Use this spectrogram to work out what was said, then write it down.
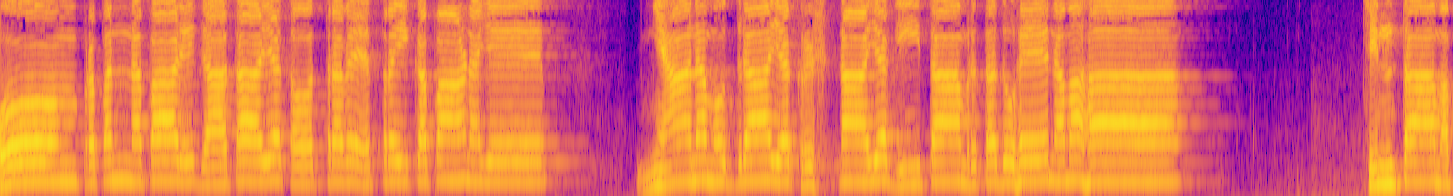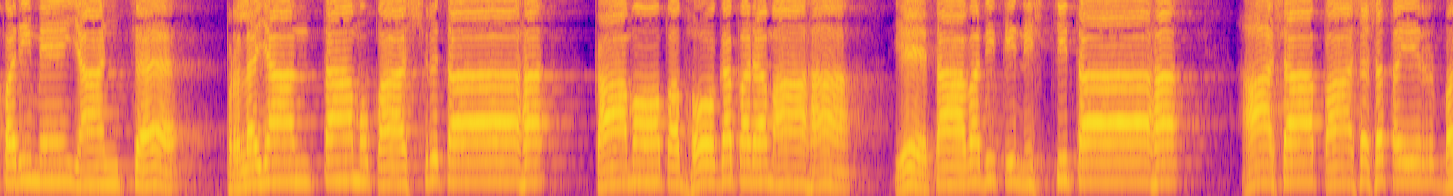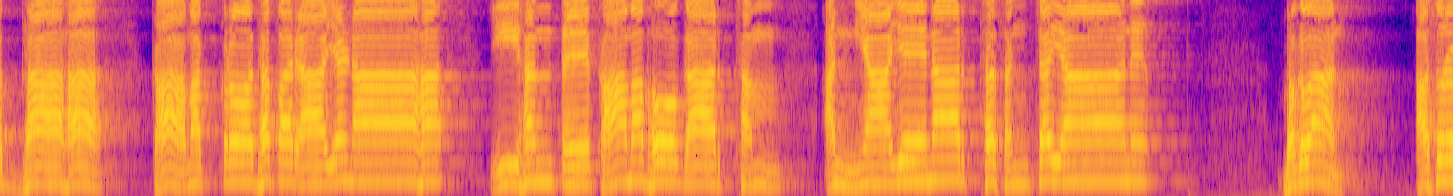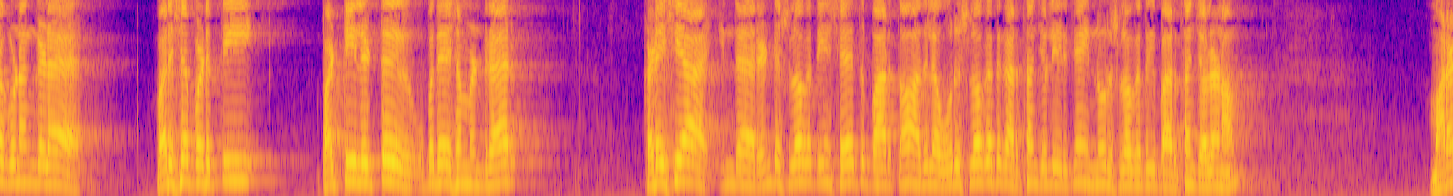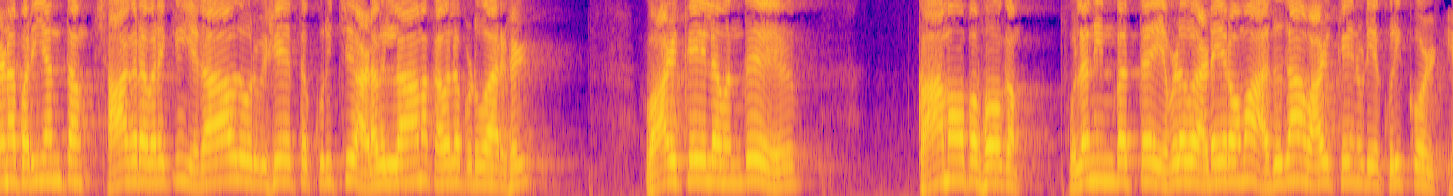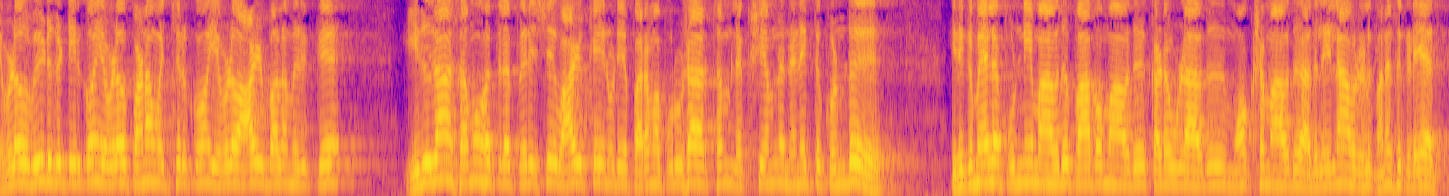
ॐ प्रपन्नपारिजाताय तोत्रवेत्रैकपाणये ज्ञानमुद्राय कृष्णाय गीतामृतदुहे नमः चिन्तामपरिमेयाञ्च प्रलयान्तामुपाश्रिताः कामोपभोगपरमाः एतावदिति निश्चिताः ஆஷா பாஷசதைர்பத்தாக காமக்ரோதபராயணாக ஈஹந்தே காமபோகார்த்தம் அந்நாயேனார்த்த சஞ்சயான் பகவான் அசுர குணங்களை வருஷப்படுத்தி பட்டியலிட்டு உபதேசம் பண்ணுறார் கடைசியாக இந்த ரெண்டு ஸ்லோகத்தையும் சேர்த்து பார்த்தோம். அதில் ஒரு ஸ்லோகத்துக்கு அர்த்தம் சொல்லியிருக்கேன் இன்னொரு ஸ்லோகத்துக்கு இப்போ அர்த்தம் சொல்லணும். மரண பரியந்தம் சாகர வரைக்கும் ஏதாவது ஒரு விஷயத்தை குறித்து அளவில்லாமல் கவலைப்படுவார்கள். வாழ்க்கையில் வந்து காமோபபோகம் புலனின்பத்தை எவ்வளவு அடையிறோமோ அதுதான் வாழ்க்கையினுடைய குறிக்கோள். எவ்வளவு வீடு கட்டியிருக்கோம் எவ்வளவு பணம் வச்சுருக்கோம் எவ்வளோ ஆள் பலம் இருக்குது இதுதான் சமூகத்தில் பெருசு வாழ்க்கையினுடைய பரம புருஷார்த்தம் லட்சியம்னு நினைத்து கொண்டு இதுக்கு மேலே புண்ணியமாவது பாபமாவது கடவுளாவது மோட்சமாவது அதுலெல்லாம் அவர்களுக்கு மனசு கிடையாது.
